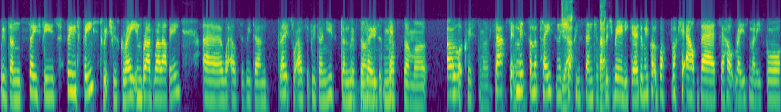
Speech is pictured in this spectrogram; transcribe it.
We've done Sophie's Food Feast, which was great in Bradwell Abbey. Uh, what else have we done? Grace, what else have we done? You've done We've done loads of stuff. midsummer Oh, Christmas. that's at Midsummer Place in the Yeah. shopping centre. That Yeah. was really good. And we put a bucket out there to help raise money for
